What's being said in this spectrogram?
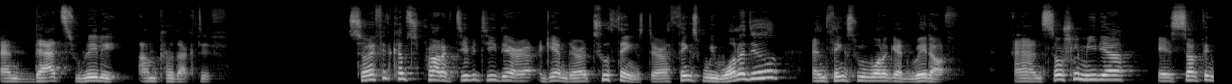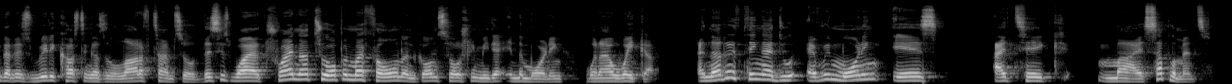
and that's really unproductive. So if it comes to productivity, there are, again, there are two things. There are things we want to do and things we want to get rid of. And social media is something that is really costing us a lot of time. So this is why I try not to open my phone and go on social media in the morning when I wake up. Another thing I do every morning is I take my supplements.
